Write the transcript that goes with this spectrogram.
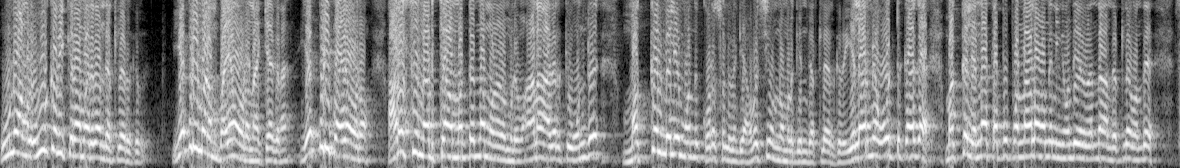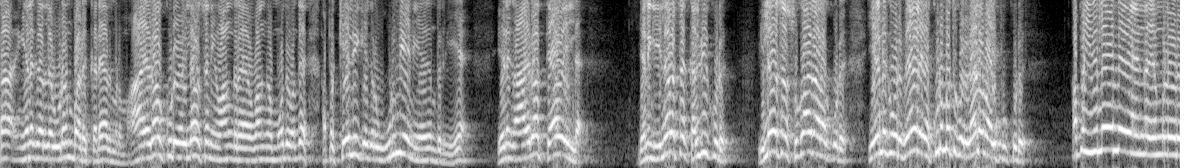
இன்னும் அவங்களை ஊக்குவிக்கிற மாதிரி தான் அந்த இடத்துல இருக்குது. எப்படி மேடம் பயம் வரும்? நான் கேட்குறேன் எப்படி பயம் வரும்? அரசு நடத்தா மட்டும்தான் முடியும். ஆனால் அதற்கு ஒன்று மக்கள் மேலேயும் வந்து குறை சொல்ல வேண்டிய அவசியம் நம்மளுக்கு இந்த இடத்துல இருக்குது. எல்லாருமே ஓட்டுக்காக மக்கள் என்ன தப்பு பண்ணாலும் வந்து நீங்கள் வந்து வந்து அந்த இடத்துல வந்து சா- எனக்கு அதில் உடன்பாடு கிடையாது மேடம். ஆயிரம் ரூபா கூட இலவசம் நீ வாங்குற வாங்கும் போது வந்து அப்போ கேள்வி கேட்குற உரிமையை நீ இழந்துடுறியே எனக்கு ஆயிரம் ரூபா தேவையில்லை. எனக்கு இலவச கல்வி கொடு. இலவச சுகாதாரம் கொடு. எனக்கு ஒரு வேலை என் குடும்பத்துக்கு ஒரு வேலை வாய்ப்பு கொடு. அப்போ இதுல எங்கள் எங்களோட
